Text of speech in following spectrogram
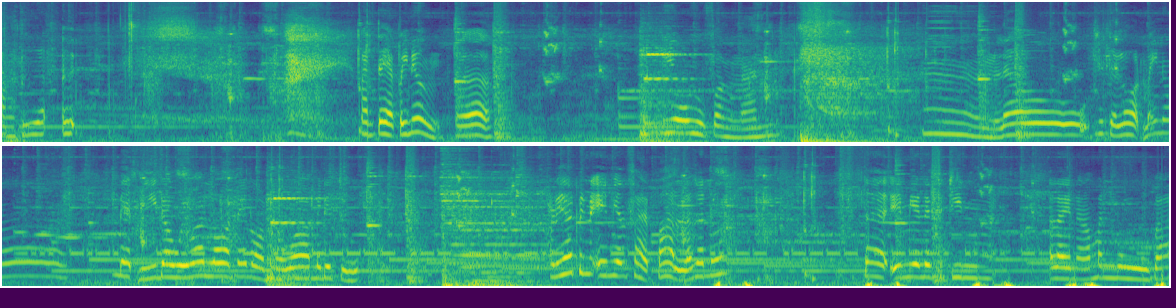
ทางเตื้อเออปั่นแตกไปหนึ่ง เออลีโออยู่ฝั่งนั้น อืม แล้วจะจะรอดไหมเนาะแบบนี้เดาไว้ว่ารอดแน่นอนเพราะว่าไม่ได้จุกขออนุญาตเป็นเอเมียนสายปั่นแล้วกันเนาะ แต่เอเมียนในสกินอะไรนะ มันนูปะ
